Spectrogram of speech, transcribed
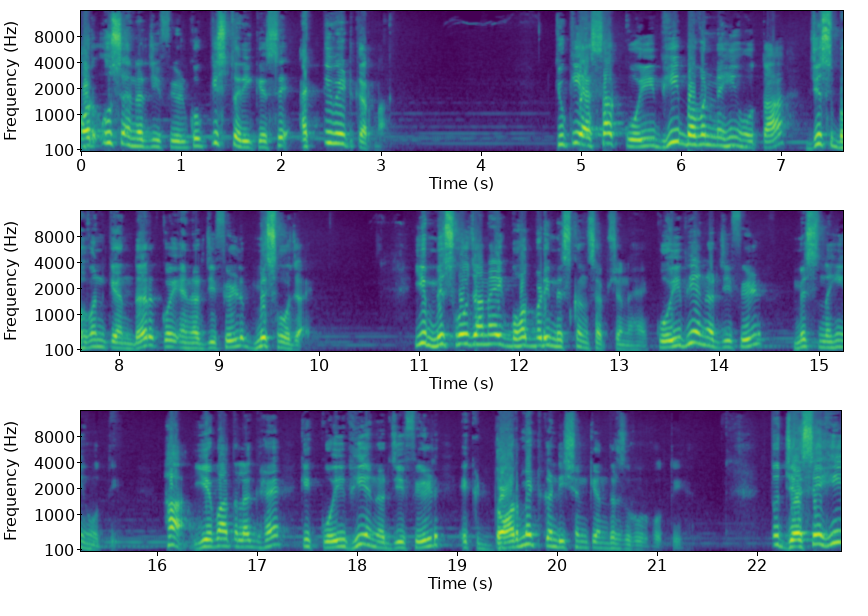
और उस एनर्जी फ़ील्ड को किस तरीके से एक्टिवेट करना। क्योंकि ऐसा कोई भी भवन नहीं होता जिस भवन के अंदर कोई एनर्जी फ़ील्ड मिस हो जाए। ये मिस हो जाना एक बहुत बड़ी मिसकंसेप्शन है। कोई भी एनर्जी फ़ील्ड मिस नहीं होती। हाँ यह बात अलग है कि कोई भी एनर्जी फ़ील्ड एक डॉर्मेट कंडीशन के अंदर ज़रूर होती है। तो जैसे ही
